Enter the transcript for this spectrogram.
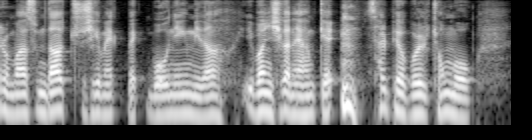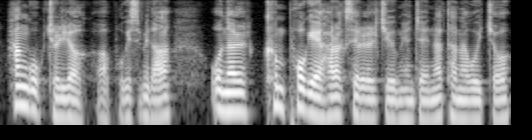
여러분 반갑습니다. 주식의 맥백 모닝입니다. 이번 시간에 함께 살펴볼 종목 한국전력 어, 보겠습니다. 오늘 큰 폭의 하락세를 지금 현재 나타나고 있죠.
